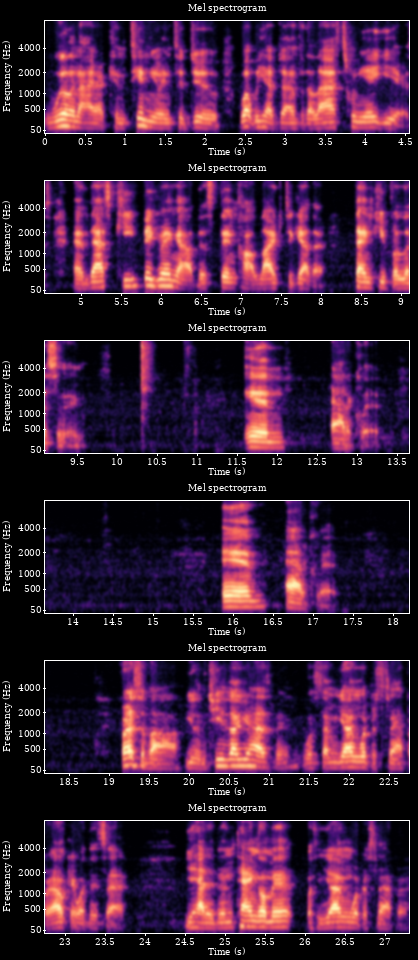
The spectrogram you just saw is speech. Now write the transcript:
Will and I are continuing to do what we have done for the last 28 years, and that's keep figuring out this thing called life together. Thank you for listening. Inadequate. Inadequate. First of all, you cheated on your husband with some young whippersnapper. I don't care what they say. You had an entanglement with a young whippersnapper.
